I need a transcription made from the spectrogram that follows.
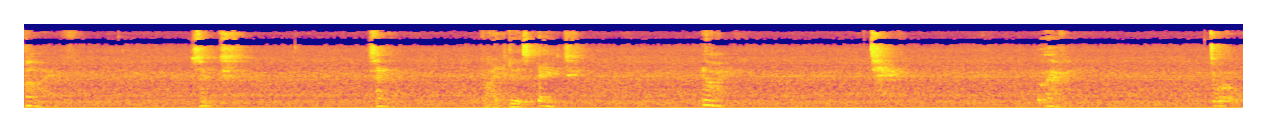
five, six, seven, do this, eight, nine, ten, eleven, twelve.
